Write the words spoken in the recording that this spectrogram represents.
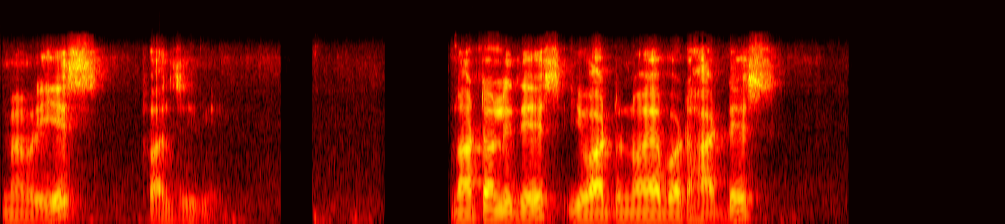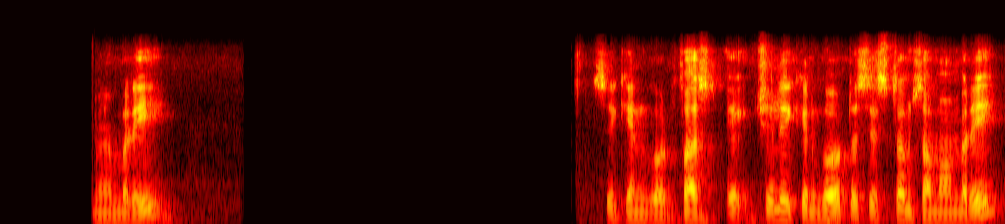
Memory is 12 GB. Not only this, you want to know about hard disk, memory. So you can go first, actually you can go to system summary.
